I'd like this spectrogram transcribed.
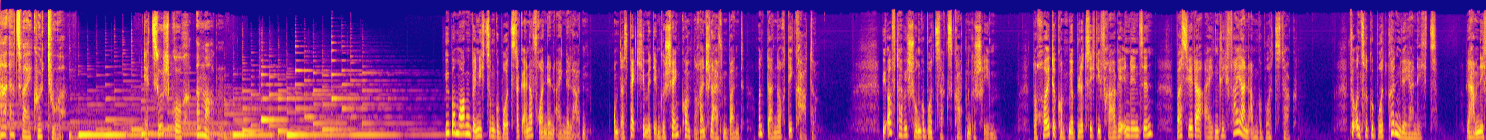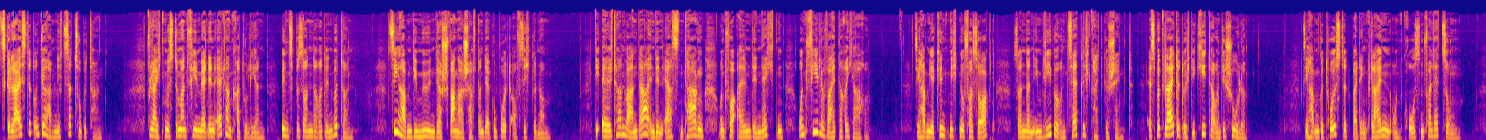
HR2 Kultur. Der Zuspruch am Morgen. Übermorgen bin ich zum Geburtstag einer Freundin eingeladen. Um das Päckchen mit dem Geschenk kommt noch ein Schleifenband und dann noch die Karte. Wie oft habe ich schon Geburtstagskarten geschrieben. Doch heute kommt mir plötzlich die Frage in den Sinn, was wir da eigentlich feiern am Geburtstag. Für unsere Geburt können wir ja nichts. Wir haben nichts geleistet und wir haben nichts dazu getan. Vielleicht müsste man vielmehr den Eltern gratulieren, insbesondere den Müttern. Sie haben die Mühen der Schwangerschaft und der Geburt auf sich genommen. Die Eltern waren da in den ersten Tagen und vor allem den Nächten und viele weitere Jahre. Sie haben ihr Kind nicht nur versorgt, sondern ihm Liebe und Zärtlichkeit geschenkt, es begleitet durch die Kita und die Schule. Sie haben getröstet bei den kleinen und großen Verletzungen.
